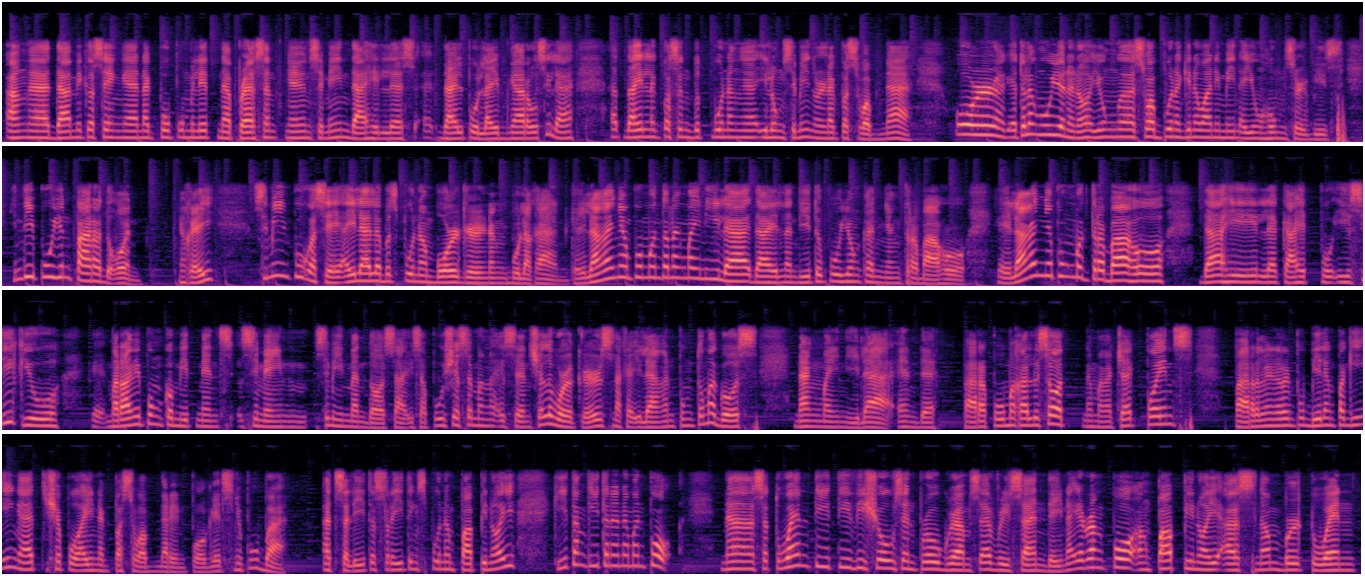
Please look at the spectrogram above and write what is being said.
Ang uh, dami kasing uh, nagpupumilit na present ngayon si Main dahil uh, dahil po live nga raw sila at dahil nagpasundot po ng uh, ilong si Main or nagpaswab na. Or ito lang ho yun ano, yung uh, swab po na ginawa ni Main ay yung home service. Hindi po yun para doon. Okay? Si Min po kasi ay lalabas po ng border ng Bulacan. Kailangan niyang pumunta ng Maynila dahil nandito po yung kanyang trabaho. Kailangan niya pong magtrabaho dahil kahit po ECQ, marami pong commitments si Main, si Main Mendoza. Isa po siya sa mga essential workers na kailangan pong tumagos ng Maynila. And uh, para po makalusot ng mga checkpoints, para lang na rin po bilang pag-iingat, siya po ay nagpaswab na rin po. Gets niyo po ba? At sa latest ratings po ng Pop Pinoy, kitang-kita na naman po na sa 20 TV shows and programs every Sunday, nairang po ang Pop Pinoy as number 20.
